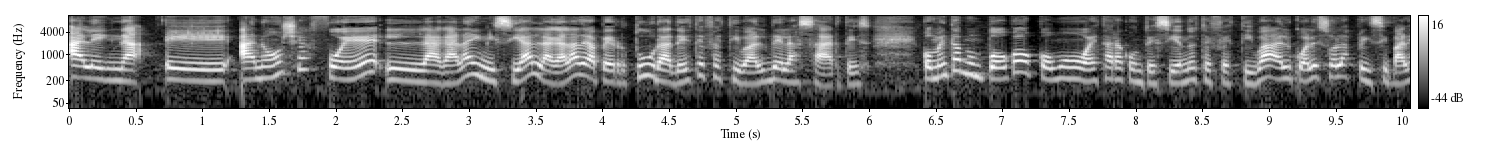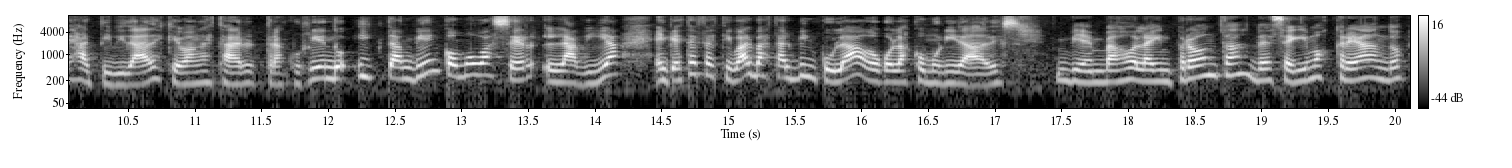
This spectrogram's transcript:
Aleina, eh, anoche fue la gala inicial, la gala de apertura de este Festival de las Artes. Coméntame un poco cómo va a estar aconteciendo este festival, cuáles son las principales actividades que van a estar transcurriendo y también cómo va a ser la vía en que este festival va a estar vinculado con las comunidades. Bien, bajo la impronta de Seguimos Creando,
